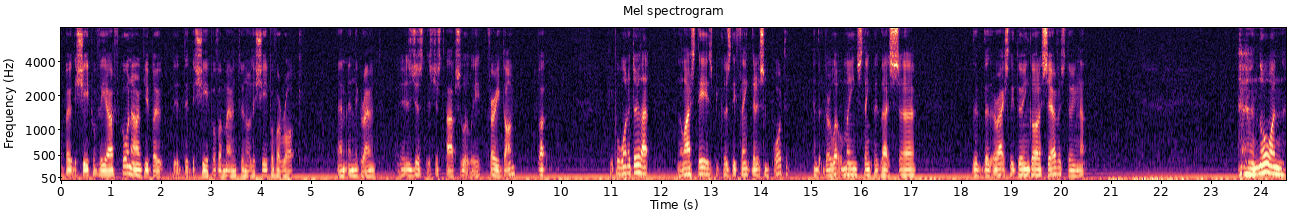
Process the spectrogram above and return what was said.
about the shape of the earth, go and argue about the, the, the shape of a mountain or the shape of a rock um, in the ground. It's just it's just absolutely very dumb, but people want to do that in the last days because they think that it's important, and that their little minds think that that's uh, that, that they're actually doing God a service doing that. no one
